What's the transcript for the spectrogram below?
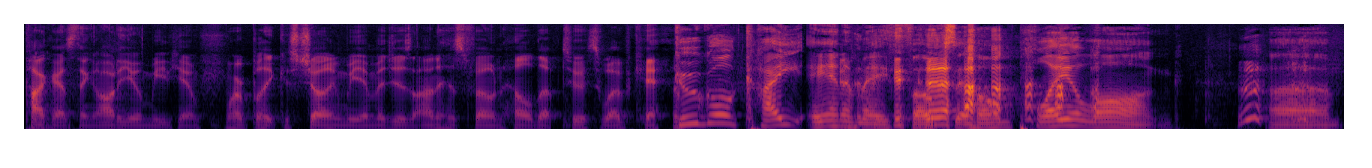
Podcasting audio medium where Blake is showing me images on his phone held up to his webcam. Google kite anime, folks at home. Play along. Um,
